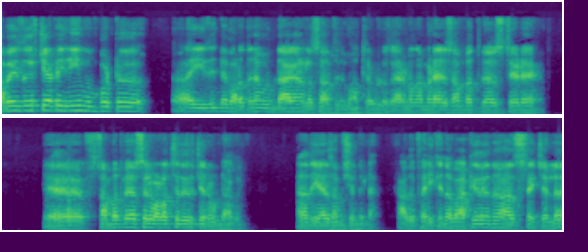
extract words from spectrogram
അപ്പോൾ ഇത് തീർച്ചയായിട്ടും ഇനിയും മുമ്പോട്ട് ഇതിന്റെ വർധനം ഉണ്ടാകാനുള്ള സാധ്യത മാത്രമേ ഉള്ളൂ. കാരണം നമ്മുടെ സമ്പദ് വ്യവസ്ഥയുടെ സമ്പദ് വ്യവസ്ഥയിൽ വളർച്ച തീർച്ചയായിട്ടും ഉണ്ടാകും. അത് ഞാൻ സംശയമില്ല അത് ഭരിക്കുന്ന പാർട്ടികളെയൊന്നും ആശ്രയിച്ചല്ല.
